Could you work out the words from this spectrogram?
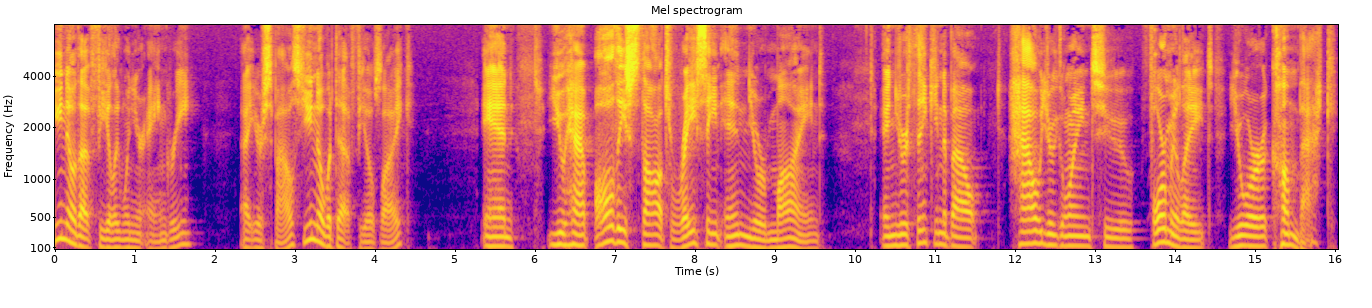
You know that feeling when you're angry at your spouse. You know what that feels like. And you have all these thoughts racing in your mind, and you're thinking about how you're going to formulate your comeback.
